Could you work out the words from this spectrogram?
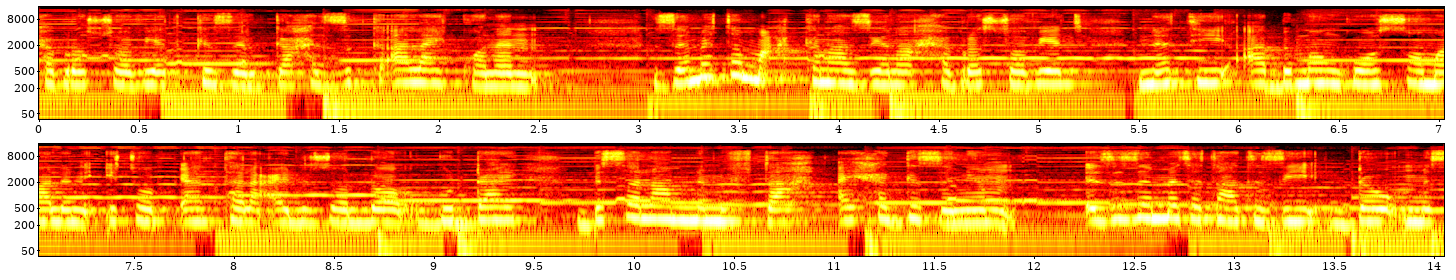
ሕብረት ሶቪየት ክዝርጋሕ ዝከኣል ኣይኮነን ዘመተ ማዕከናት ዜና ሕብረት ሶቪየት ነቲ ኣብ መንጎ ሶማልን ኢትዮጵያን ተላዒሉ ዘሎ ጉዳይ ብሰላም ንምፍታሕ ኣይሕግዝን እዩ እዚ ዘመተታት እዚ ደው ምስ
